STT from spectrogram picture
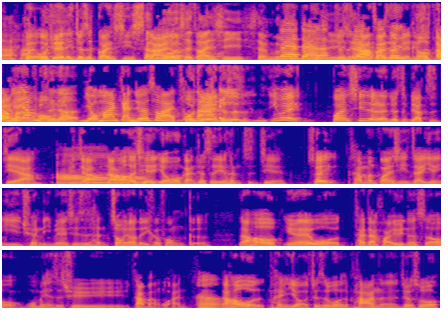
对我觉得你就是关西 style，神户是关系，神户对啊对啊就是，大阪那就是边你是大怎么样阪风的子的？有吗？感觉出来从哪里？我觉得就是因为关系的人就是比较直接啊，哦比较，然后而且幽默感就是也很直接，所以他们关系在演艺圈里面其实很重要的一个风格。然后因为我太太怀孕的时候，我们也是去大阪玩，嗯然后我朋友就是我的 partner 就说。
